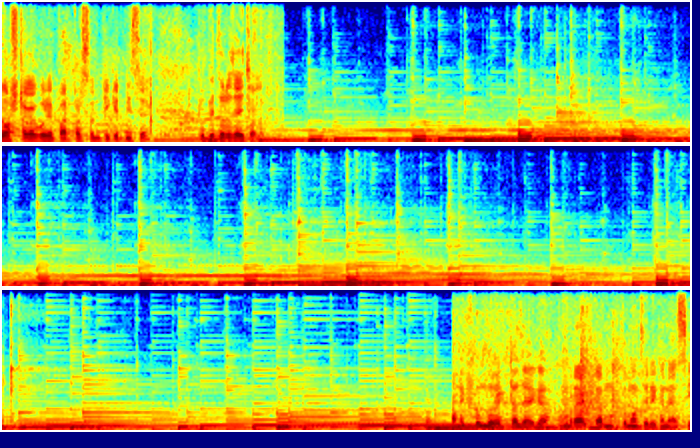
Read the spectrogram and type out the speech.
দশ টাকা করে পার পার্সন টিকিট নিছে। তো ভিতরে যাই, চলেন। সুন্দর একটা জায়গা। আমরা একটা মুক্ত মঞ্চের এখানে আছি।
